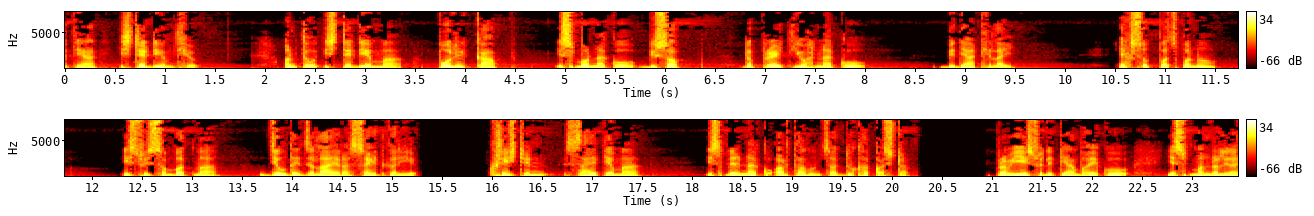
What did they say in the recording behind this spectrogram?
त्यहाँ स्टेडियम थियो। अनि त्यो स्टेडियममा पोलिकाप स्मरणको बिशप र प्रेरित योहन्नाको विद्यार्थीलाई एक सौ पचपन्न इस्वी सम्बतमा जिउँदै जलाएर शहीद गरिए। ख्रिस्टियन साहित्यमा स्मृणाको अर्थ हुन्छ दुःख कष्ट। प्रभु येशुले त्यहाँ भएको यस मण्डलीलाई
